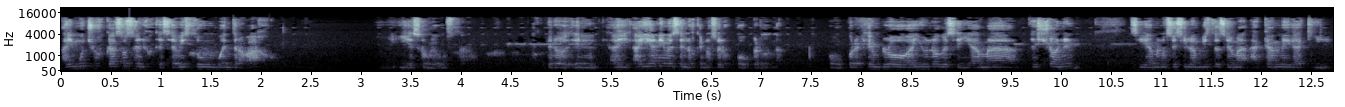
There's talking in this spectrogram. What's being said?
hay muchos casos en los que se ha visto un buen trabajo y eso me gusta. Pero el- hay, hay animes en los que no se los puedo perdonar. Como por ejemplo, hay uno que se llama es Shonen, se llama, no sé si lo han visto, se llama Akame ga Kill.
